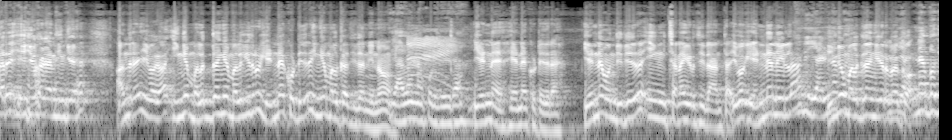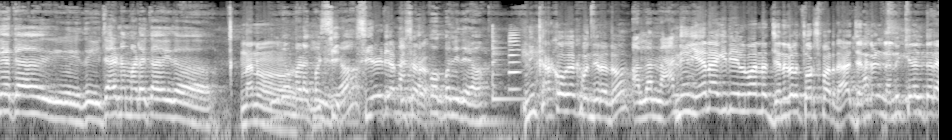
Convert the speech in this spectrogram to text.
ಸರಿ ಇವಾಗ ನಿಂಗೆ ಅಂದ್ರೆ ಇವಾಗ ಹಿಂಗೆ ಮಲಗ್ದಂಗೆ ಮಲಗಿದ್ರು ಎಣ್ಣೆ ಕೊಟ್ಟಿದ್ರೆ ಹಿಂಗೆ ಮಲ್ಕತಿದ್ದ ನೀನು? ಕೊಡ್ತೀರಾ? ಎಣ್ಣೆ ಎಣ್ಣೆ ಕೊಟ್ಟಿದ್ರೆ. ಎಣ್ಣೆ ಒಂದಿದ್ರೆ ಹಿಂಗ್ ಚೆನ್ನಾಗಿರ್ತಿದ ಅಂತ. ಇವಾಗ ಎಣ್ಣೆನೂ ಇಲ್ಲ ಹಿಂಗೆ ಮಲಗ್ದಂಗೆ ಇರ್ಬೇಕು. ಎಣ್ಣೆ ಬಗ್ಗೆ ಇದು ವಿಚಾರಣೆ ಮಾಡಕ ಇದು ನಾನು ವಿಡಿಯೋ ಮಾಡಕ್ ಬಂದಿದ್ಯೋ ಸಿ ಐ ಡಿ ಆಫೀಸರ್. ಹೋಗಿ ಬಂದಿದ್ಯೋ ನೀ ಕರ್ಕೊ ಹೋಗಕ್ ಬಂದಿರೋದು? ಅಲ್ಲ ನಾನ್ ನೀನ್ ಏನಾಗಿದೆ ಇಲ್ವಾ ಅನ್ನೋ ಜನಗಳಿಗೆ ತೋರ್ಸ್ಬಾರ್ದ? ಜನಗಳು ನನಗ್ ಕೇಳ್ತಾರೆ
